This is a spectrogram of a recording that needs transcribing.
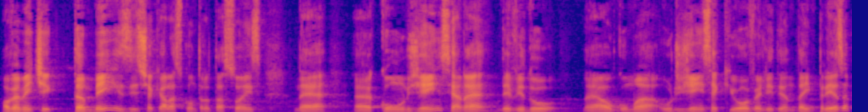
Obviamente também existe aquelas contratações né, eh, com urgência, né, devido né, alguma urgência que houve ali dentro da empresa,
